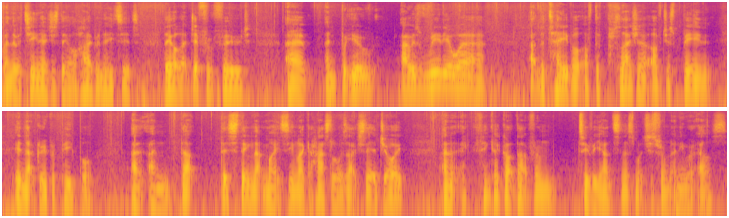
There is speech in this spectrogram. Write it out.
When they were teenagers, they all hibernated. They all ate different food. Um, and but you, I was really aware at the table of the pleasure of just being in that group of people, and, and that this thing that might seem like a hassle was actually a joy. And I think I got that from Tove Jansson as much as from anywhere else,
